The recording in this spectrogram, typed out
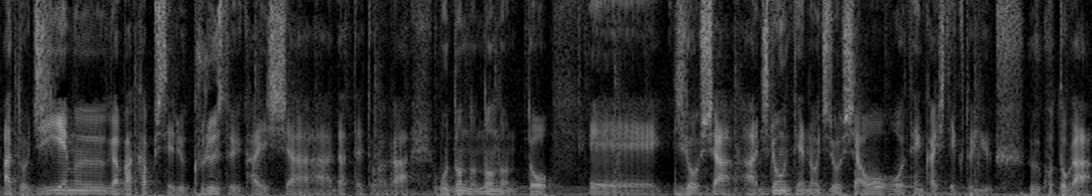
あと GM がバックアップしているクルーズという会社だったりとかが、もうどんどんどんどんと、えー、自動車、自動運転の自動車を展開していくということが、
